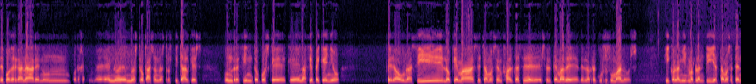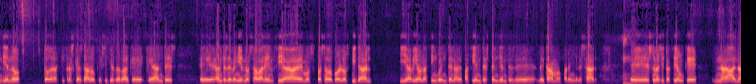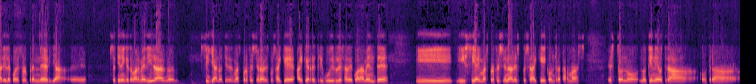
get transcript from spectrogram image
poder ganar en un, por ejemplo, en, nuestro caso, en nuestro hospital, que es un recinto pues que, nació pequeño, pero aún así lo que más echamos en falta es, el tema de, los recursos humanos. Y con la misma plantilla estamos atendiendo todas las cifras que has dado, que sí que es verdad, que, antes, eh, antes de venirnos a Valencia hemos pasado por el hospital y había una cincuentena de pacientes pendientes de, cama para ingresar. Eh, es una situación que a nadie le puede sorprender ya. Eh, se tienen que tomar medidas. Si ya no tienes más profesionales, pues hay que, hay que retribuirles adecuadamente. Y, y si hay más profesionales, pues hay que contratar más. Esto no, no tiene otra, otra,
